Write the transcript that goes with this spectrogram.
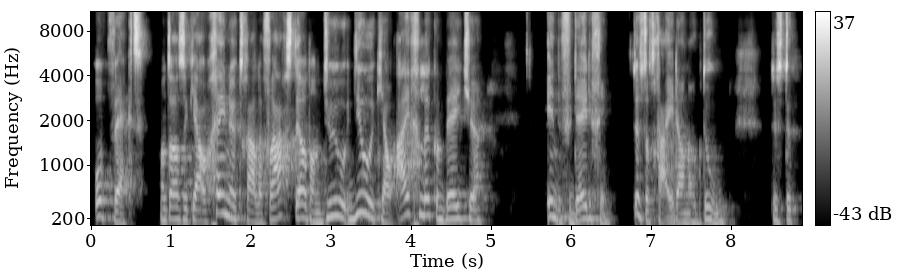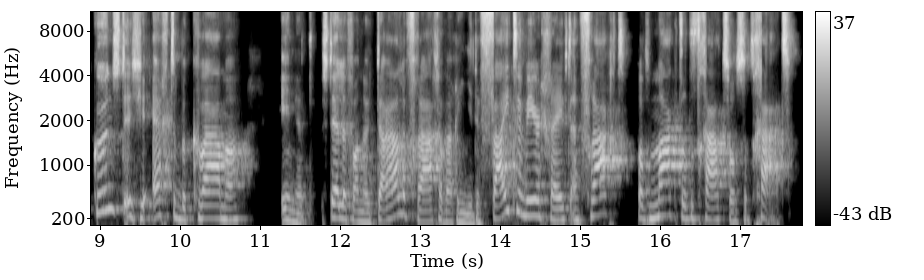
opwekt. Want als ik jou geen neutrale vraag stel, dan duw, duw ik jou eigenlijk een beetje in de verdediging. Dus dat ga je dan ook doen. Dus de kunst is je echt te bekwamen in het stellen van neutrale vragen, waarin je de feiten weergeeft en vraagt wat maakt dat het gaat zoals het gaat.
